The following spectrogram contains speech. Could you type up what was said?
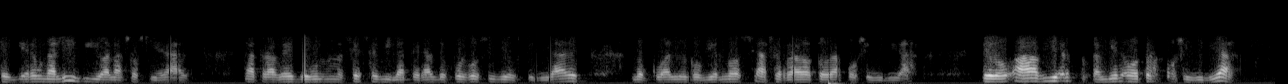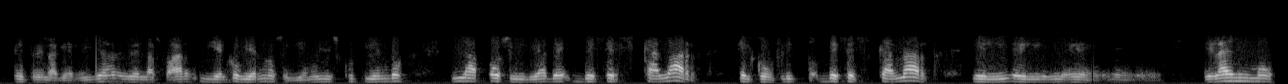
se diera un alivio a la sociedad a través de un cese bilateral de fuegos y de hostilidades, lo cual el gobierno ha cerrado a toda posibilidad. Pero ha abierto también otra posibilidad. Entre la guerrilla de las FARC y el gobierno se viene discutiendo la posibilidad de desescalar el conflicto, desescalar el, el, eh, el ánimo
